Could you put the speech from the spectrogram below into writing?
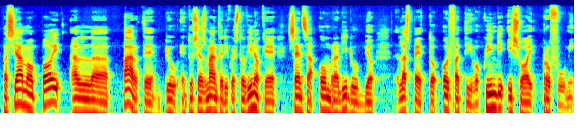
Passiamo poi al parte più entusiasmante di questo vino che è senza ombra di dubbio l'aspetto olfattivo, quindi i suoi profumi.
